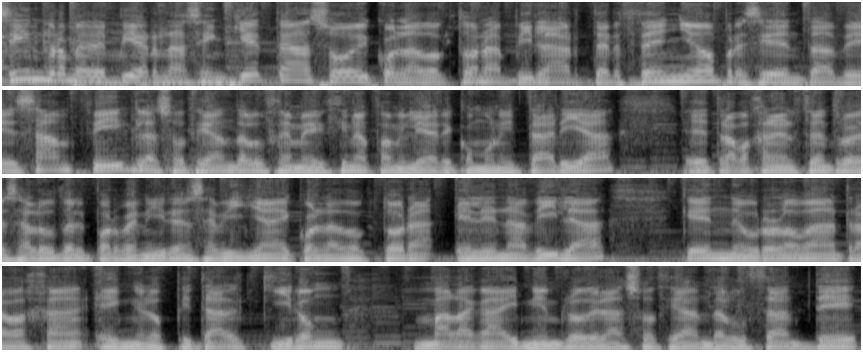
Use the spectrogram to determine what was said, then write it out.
Síndrome de piernas inquietas, hoy con la doctora Pilar Terceño, presidenta de SANFIC, la Sociedad Andaluza de Medicina Familiar y Comunitaria. Eh, trabaja en el Centro de Salud del Porvenir en Sevilla y con la doctora Elena Vila, que es neuróloga, trabaja en el Hospital Quirón Málaga y miembro de la Sociedad Andaluza de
